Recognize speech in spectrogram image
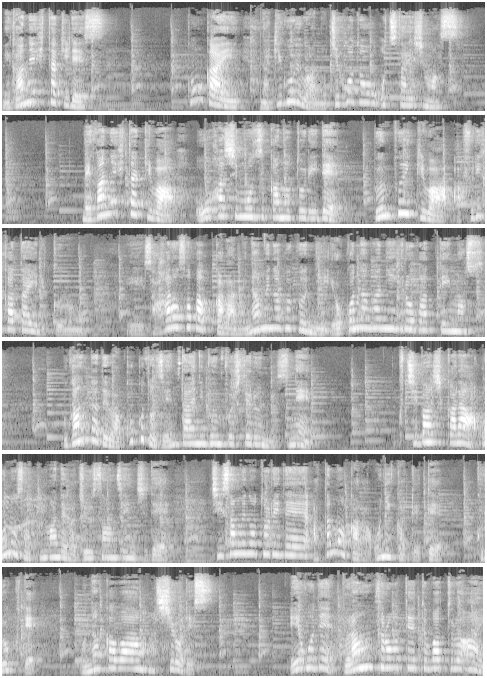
メガネヒタキです。今回鳴き声は後ほどお伝えします。メガネヒタキはオオハシモズカの鳥で分布域はアフリカ大陸のサハラ砂漠から南の部分に横長に広がっています。ウガンダでは国土全体に分布してるんですね。くちばしから尾の先までが1 3センチで小さめの鳥で頭から尾にかけて黒くてお腹は真っ白です。英語で Brown-throated Wattle-eye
